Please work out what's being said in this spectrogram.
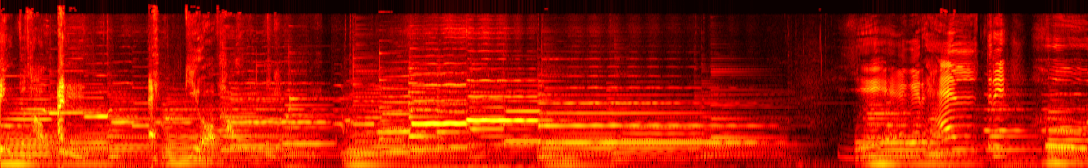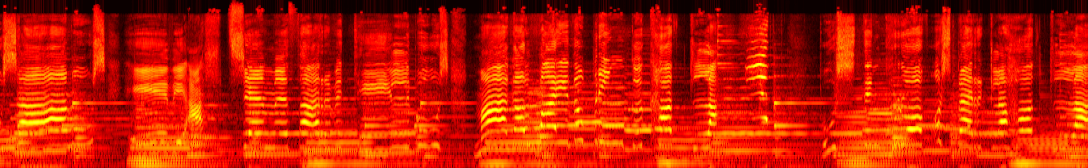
Syngdu þá, en ekki of hátt. Ég er heldri húsamús, hefi allt sem þarf tilbús, magál, mæð og bringu kolla, jú, bústinn, krof og spergla hotla.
